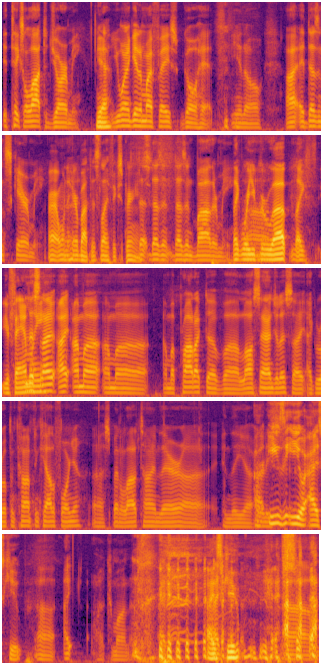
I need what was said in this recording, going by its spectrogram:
it takes a lot to jar me yeah. you want to get in my face go ahead you know uh, it doesn't scare me All right, I want to hear about this life experience. that doesn't doesn't bother me like where you Um, grew up, like your family. listen I, I, I'm a I'm a I'm a product of uh, Los Angeles. I, I grew up in Compton, California. Uh, spent a lot of time there uh, in the uh, Uh, early. Easy E or Ice Cube? Uh, I, come on. Ice Cube. yeah.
